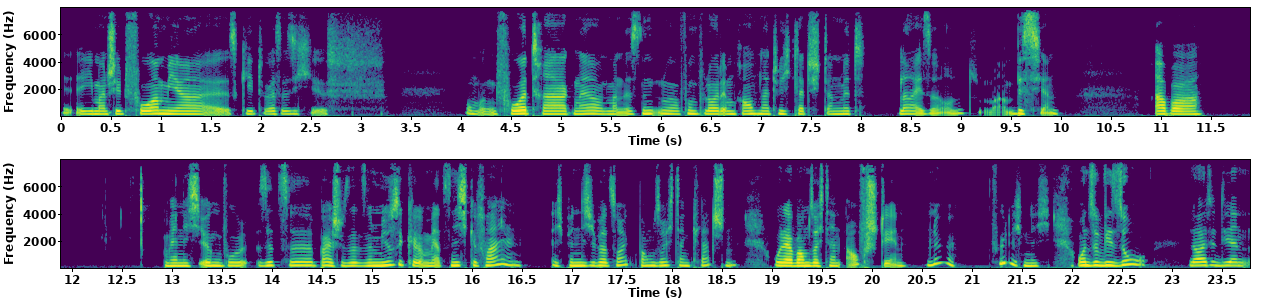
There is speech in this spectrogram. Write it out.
Äh, jemand steht vor mir, es geht, was weiß ich, äh, um irgendeinen Vortrag, ne? Und man, es sind nur fünf Leute im Raum, natürlich klatsche ich dann mit. Leise und ein bisschen. Aber wenn ich irgendwo sitze, beispielsweise im Musical, mir hat's nicht gefallen, ich bin nicht überzeugt, warum soll ich dann klatschen? Oder warum soll ich dann aufstehen? Nö, Fühle ich nicht. Und sowieso, Leute, die dann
